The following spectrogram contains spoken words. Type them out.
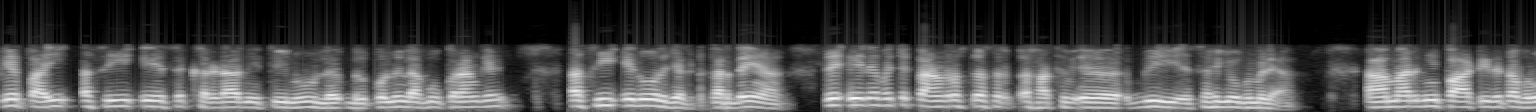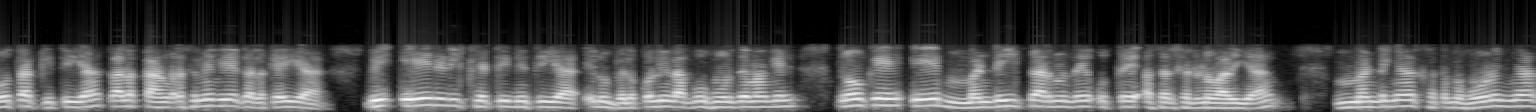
ਕਿ ਭਾਈ ਅਸੀਂ ਇਸ ਖਰੜਾ ਨੀਤੀ ਨੂੰ ਲ- ਬਿਲਕੁਲ ਨਹੀਂ ਲਾਗੂ ਕਰਾਂਗੇ। ਅਸੀਂ ਇਹਨੂੰ ਰਿਜੈਕਟ ਕਰਦੇ ਹਾਂ ਤੇ ਇਹਦੇ ਵਿੱਚ ਕਾਂਗਰਸ ਦਾ ਸਰ- ਹੱਥ ਵੀ, ਸਹਿਯੋਗ ਮਿਲਿਆ। ਆਮ ਆਦਮੀ ਪਾਰਟੀ ਦੇ ਤਾਂ ਵਿਰੋਧ ਤਾਂ ਕੀਤੀ ਆ। ਕੱਲ ਕਾਂਗਰਸ ਨੇ ਵੀ ਇਹ ਗੱਲ ਕਹੀ ਆ ਵੀ ਇਹ ਜਿਹੜੀ ਖੇਤੀ ਨੀਤੀ ਆ ਇਹਨੂੰ ਬਿਲਕੁਲ ਨਹੀਂ ਲਾਗੂ ਹੋਣ ਦੇਵਾਂਗੇ ਕਿਉਂਕਿ ਇਹ ਮੰਡੀਕਰਨ ਦੇ ਉੱਤੇ ਅਸਰ ਛੱਡਣ ਵਾਲੀ ਆ। ਮੰਡੀਆਂ ਖਤਮ ਹੋਣਗੀਆਂ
